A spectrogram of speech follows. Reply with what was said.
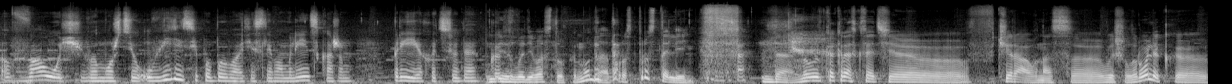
воочию. Вы можете увидеть и побывать, если вам лень, скажем, приехать сюда. Из Владивостока. Ну да, Просто, просто лень. Да. да. Ну вот как раз, кстати, вчера у нас э, вышел ролик э,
